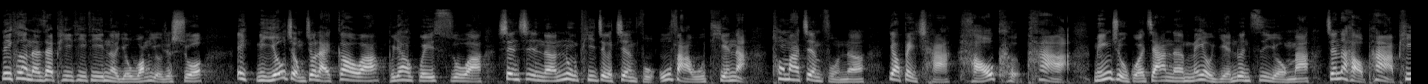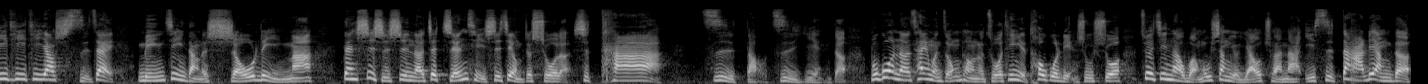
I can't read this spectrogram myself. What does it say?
立刻呢，在 PTT 呢，有网友就说。哎，你有种就来告啊！不要龟缩啊！甚至呢，怒批这个政府无法无天呐、啊，痛骂政府呢要被查，好可怕啊！民主国家呢没有言论自由吗？真的好怕！PTT 要死在民进党的手里吗？但事实是呢，这整体事件我们就说了，是他。自导自演的。不过呢，蔡英文总统呢，昨天也透过脸书说，最近呢，网络上有谣传啊，疑似大量的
